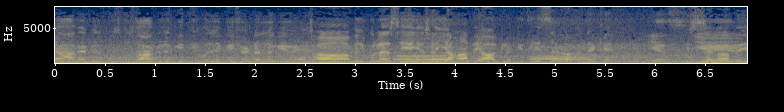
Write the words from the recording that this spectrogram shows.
यहाँ पे बिल्कुल उसको आग लगी थी वो लेके शटर लगे हुए हैं। हाँ बिल्कुल ऐसे ही ऐसा यहाँ पे आग लगी थी इस जगह पे देखें। यस इस जगह पे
